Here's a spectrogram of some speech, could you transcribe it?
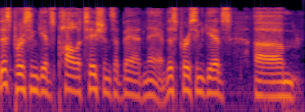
this person gives politicians a bad name. This person gives um,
